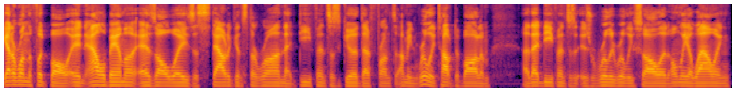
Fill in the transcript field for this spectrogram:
You got to run the football, and Alabama, as always, is stout against the run. That defense is good. That front, I mean, really top to bottom, uh, that defense is, is really really solid. Only allowing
